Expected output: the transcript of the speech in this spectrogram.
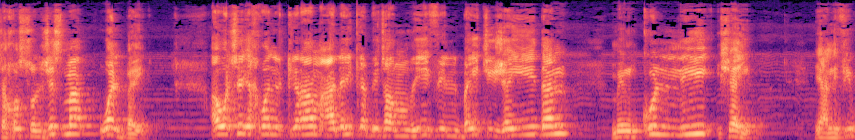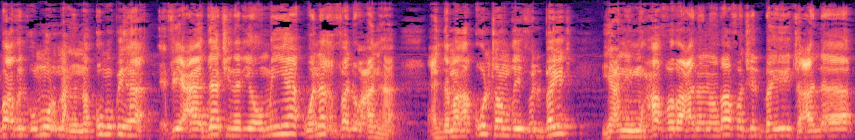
تخص الجسم والبيت. أول شيء إخواني الكرام عليك بتنظيف البيت جيدا من كل شيء. يعني في بعض الأمور نحن نقوم بها في عاداتنا اليومية ونغفل عنها. عندما أقول تنظيف البيت يعني المحافظة على نظافة البيت على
